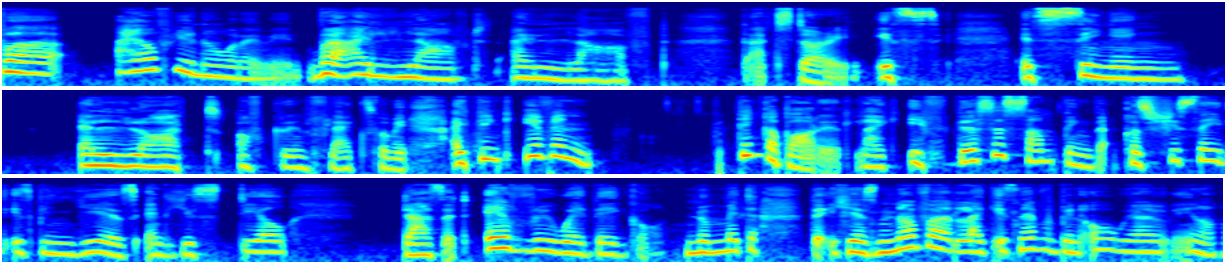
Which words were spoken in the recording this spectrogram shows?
but I hope you know what I mean. But I loved, I loved that story. It's, it's singing a lot of green flags for me. I think even think about it. Like if this is something that, because she said it's been years and he still does it everywhere they go. No matter that he has never like it's never been. Oh, we are you know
